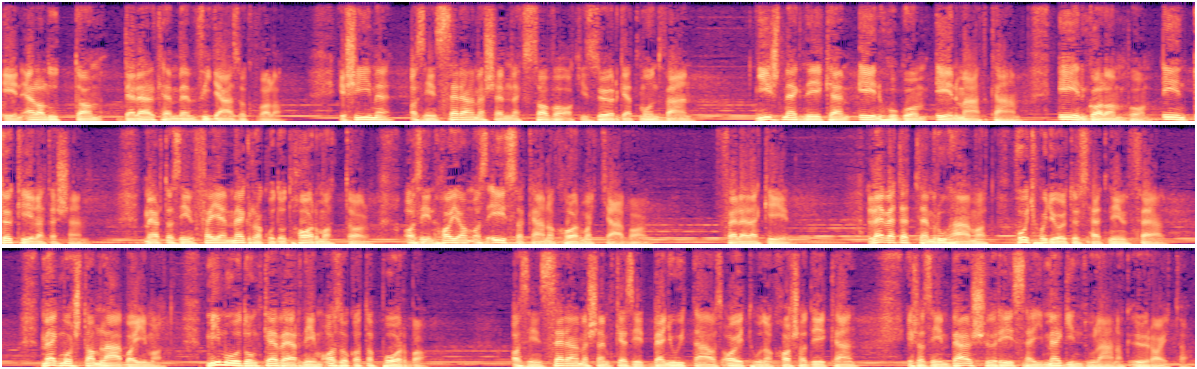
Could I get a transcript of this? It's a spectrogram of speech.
Én elaludtam, de lelkemben vigyázok vala. És íme az én szerelmesemnek szava, aki zörget mondván, Nyisd meg nékem, én hugom, én mátkám, én galambom, én tökéletesem, mert az én fejem megrakodott harmattal, az én hajam az éjszakának harmatjával. Felelek én. Levetettem ruhámat, hogy hogy öltözhetném fel. Megmostam lábaimat, mi módon keverném azokat a porba. Az én szerelmesem kezét benyújtá az ajtónak hasadékán, és az én belső részei megindulának ő rajta.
